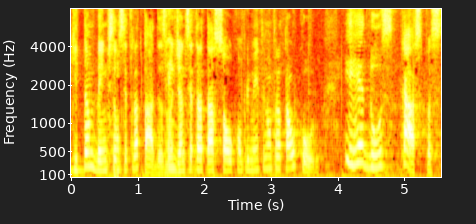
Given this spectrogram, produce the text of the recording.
Que também precisam ser tratadas. Não Sem adianta você tratar só o comprimento e não tratar o couro. E reduz caspas,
